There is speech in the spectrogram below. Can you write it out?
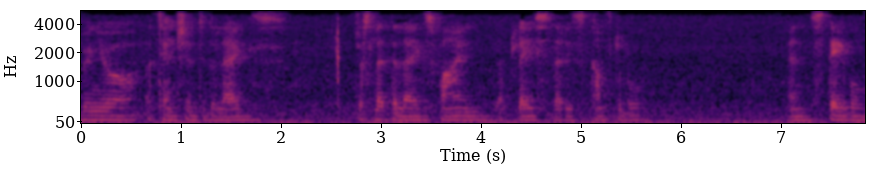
Bring your attention to the legs. Just let the legs find a place that is comfortable and stable,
